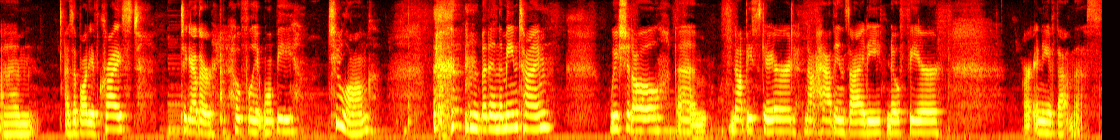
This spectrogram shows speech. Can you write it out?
um, as a body of Christ together. Hopefully, it won't be too long. but in the meantime, we should all um, not be scared, not have anxiety, no fear, or any of that mess.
